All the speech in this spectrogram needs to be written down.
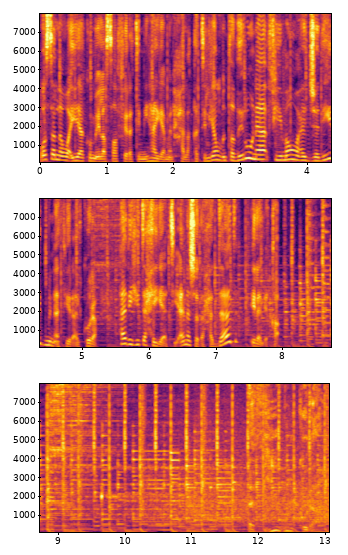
وصلنا وإياكم إلى صافرة النهاية من حلقة اليوم. انتظرونا في موعد جديد من أثير الكرة. هذه تحياتي أنا شذى حداد. إلى اللقاء. أثير الكرة.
